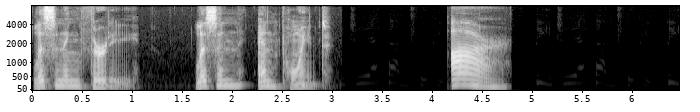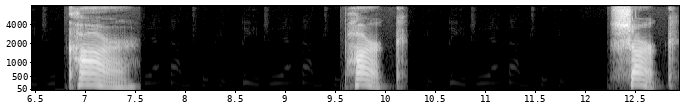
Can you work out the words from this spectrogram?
Listening 30. Listen and point. R. Car. Park. Shark.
